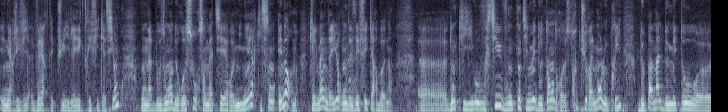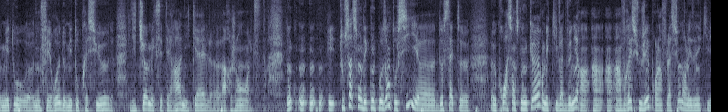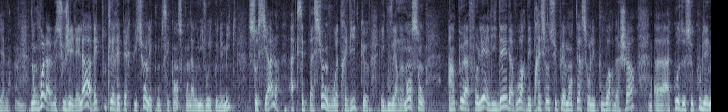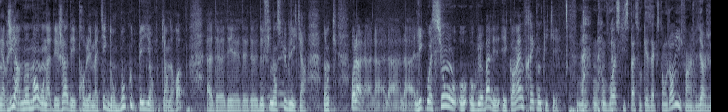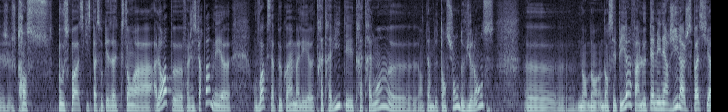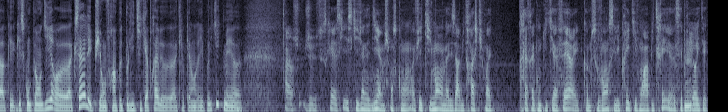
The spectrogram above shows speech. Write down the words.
énergies vertes et puis l'électrification, on a besoin de ressources en matière minière qui sont énormes, qui elles-mêmes d'ailleurs ont des effets carbone. Euh, donc qui aussi vont continuer de tendre structurellement le prix de pas mal de métaux, euh, métaux euh, non ferreux, de métaux précieux, de lithium, etc., nickel, argent, etc. Donc, et tout ça sont des composantes aussi de cette croissance non cœur, mais qui va devenir un, un, vrai sujet pour l'inflation dans les années qui viennent. Donc voilà, le sujet, il est là, avec toutes les répercussions, les conséquences qu'on a au niveau économique, social, acceptation. On voit très vite que les gouvernements sont un peu affolé à l'idée d'avoir des pressions supplémentaires sur les pouvoirs d'achat euh, à cause de ce coût de l'énergie. À un moment, on a déjà des problématiques dans beaucoup de pays, en tout cas en Europe, euh, de, finances publiques. Hein. Donc voilà, l'équation au, global est, quand même très compliquée. On, voit ce qui se passe au Kazakhstan aujourd'hui. Enfin, je veux dire, je, je, transpose pas ce qui se passe au Kazakhstan à, l'Europe. Euh, enfin, j'espère pas, mais on voit que ça peut quand même aller très très vite et très très loin en termes de tension, de violence. Euh, dans, ces pays-là. Enfin, le thème énergie, là, je sais pas s'il y a, qu'est-ce qu'on peut en dire, euh, Axel, et puis on fera un peu de politique après euh, avec le calendrier politique, mais. Alors, je, souscris à ce qui, vient d'être dit. Hein. Je pense qu'effectivement, on, a des arbitrages qui vont être très très compliqués à faire et comme souvent c'est les prix qui vont arbitrer ces mmh. priorités.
